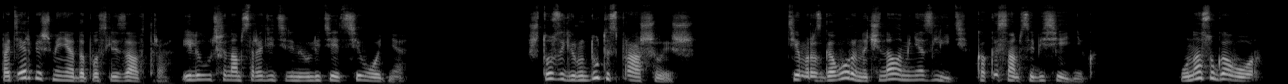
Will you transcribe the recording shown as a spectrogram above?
Потерпишь меня до послезавтра? Или лучше нам с родителями улететь сегодня? Что за ерунду ты спрашиваешь? Тема разговора начинала меня злить, как и сам собеседник. У нас уговор.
